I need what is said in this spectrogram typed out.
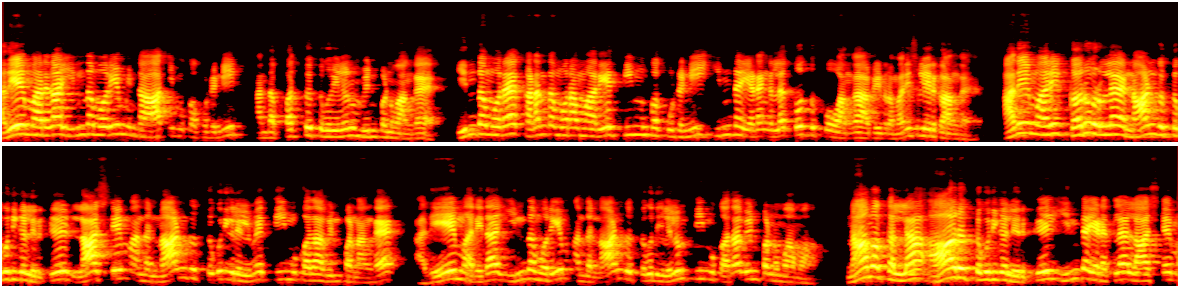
அதே மாதிரிதான் இந்த முறையும் இந்த அதிமுக கூட்டணி அந்த பத்து தொகுதிகளிலும் வின் பண்ணுவாங்க. இந்த முறை கடந்த முறை மாதிரியே திமுக கூட்டணி இந்த இடங்கள்ல தோத்து போவாங்க அப்படின்ற மாதிரி சொல்லியிருக்காங்க. அதே மாதிரி கரூர்ல நான்கு தொகுதிகள் இருக்கு. லாஸ்ட் டைம் அந்த நான்கு தொகுதிகளிலுமே திமுக தான் வின் பண்ணாங்க. அதே மாதிரிதான் இந்த முறையும் அந்த நான்கு தொகுதிகளிலும் திமுக தான் வின் பண்ணுமாமா? நாமக்கல்ல ஆறு தொகுதிகள் இருக்கு. இந்த இடத்துல லாஸ்ட் டைம்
